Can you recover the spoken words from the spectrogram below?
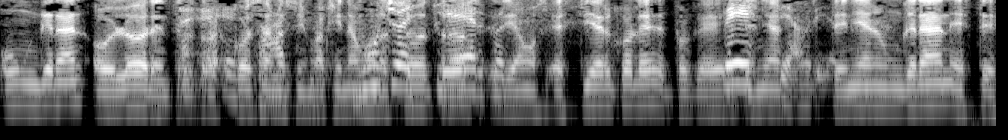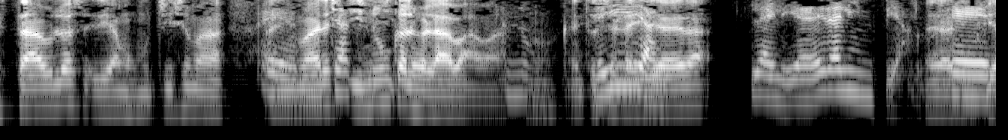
un gran olor, entre otras cosas, nos imaginamos nosotros, digamos, estiércoles, porque tenían, un gran este establos, digamos, muchísimos eh, animales y nunca los lavaban. Entonces la idea era la idea era limpiar. Eh,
